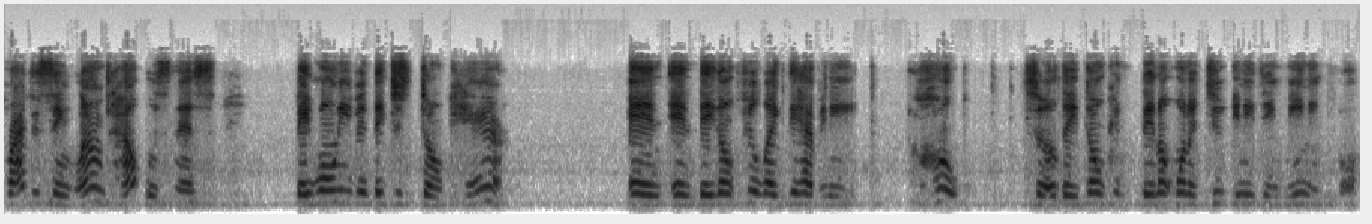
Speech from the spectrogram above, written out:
practicing learned helplessness. They won't even, they just don't care. And and they don't feel like they have any hope. So they don't they don't want to do anything meaningful.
